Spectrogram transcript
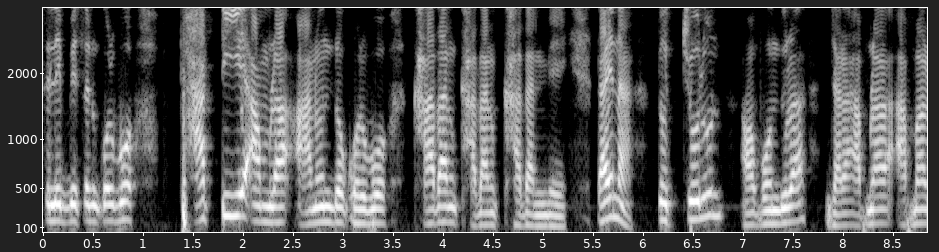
সেলিব্রেশন করব, ফাটিয়ে আমরা আনন্দ করব খাদান খাদান খাদান নিয়ে। তাই না? তো চলুন আমার বন্ধুরা, যারা আপনার আপনার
